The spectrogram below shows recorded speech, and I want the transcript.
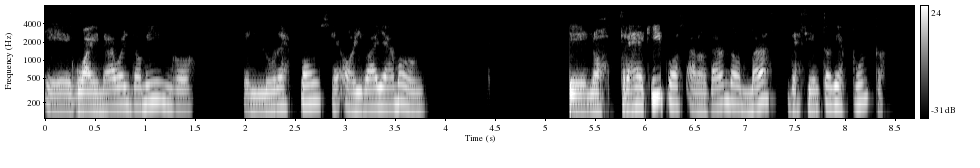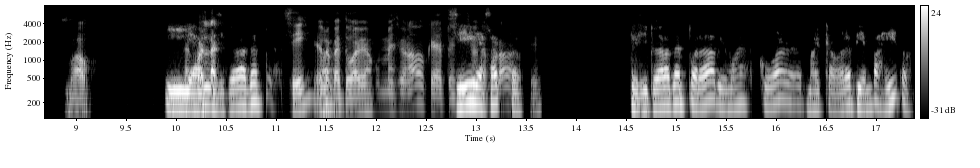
eh, Guaynabo el domingo, el lunes Ponce, hoy Bayamón, eh, los tres equipos anotando más de 110 puntos. Wow. Y sí, es lo que tú habías mencionado. Que sí, exacto. Al principio de la temporada vimos score, marcadores bien bajitos,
